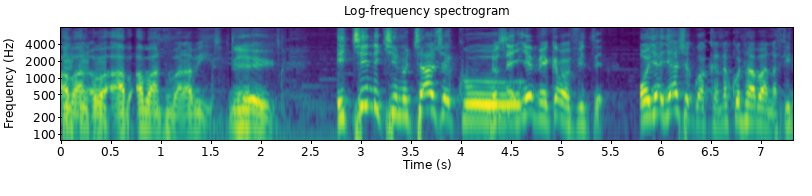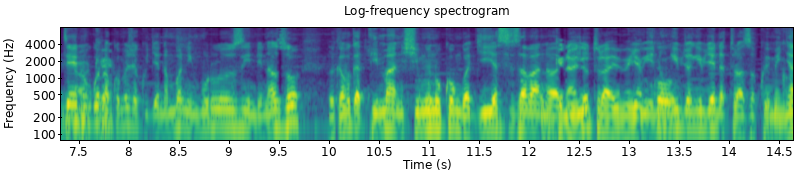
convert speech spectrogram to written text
aba- aba- abantu barabizi ikindi kintu cyaje ku yemeye ko abafite. Oya yaje guhakana ko nta bana afite nubwo Okay. nakomeje kugenda mbona inkuru zindi na zo bakavuga ati imana ishimwe nuko ngo agiye asize abana babiri. ibintu ko- nk'ibyo ngibyo yenda turaza kubimenya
